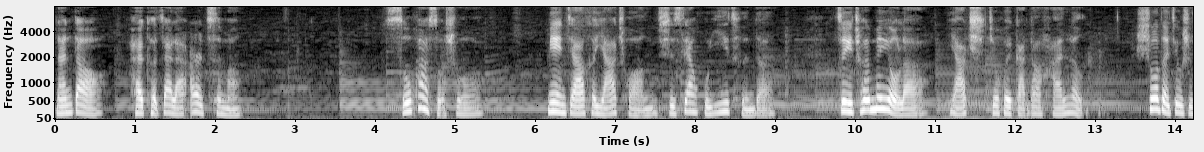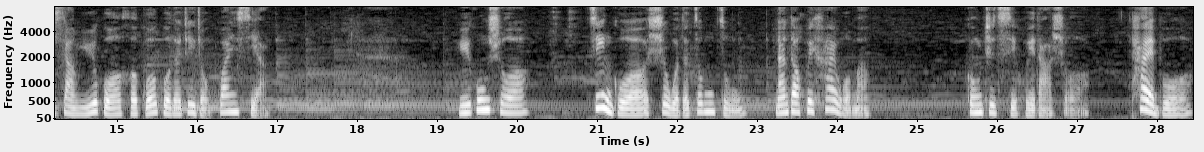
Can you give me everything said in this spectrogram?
难道还可再来二次吗？”俗话所说，面颊和牙床是相互依存的，嘴唇没有了，牙齿就会感到寒冷，说的就是像虞国和虢国的这种关系啊。愚公说：“晋国是我的宗族，难道会害我吗？”公之奇回答说：“泰伯、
